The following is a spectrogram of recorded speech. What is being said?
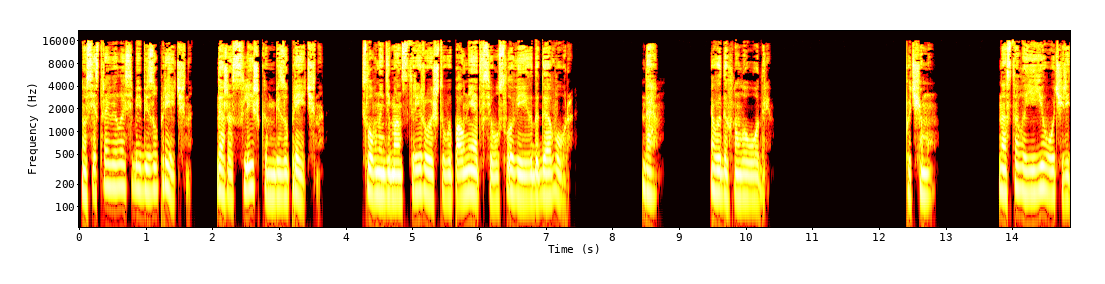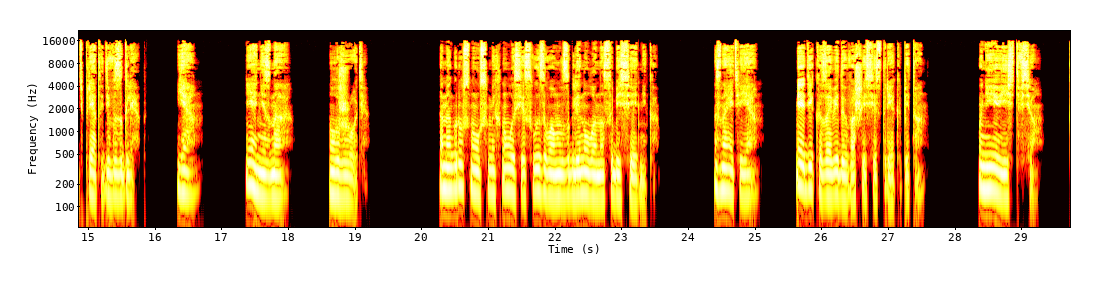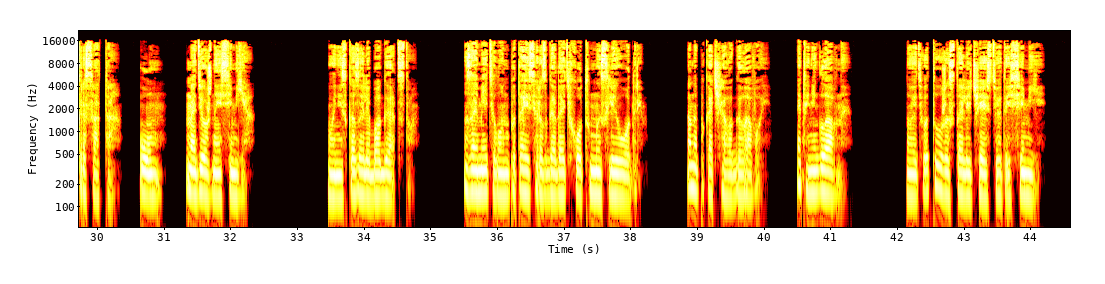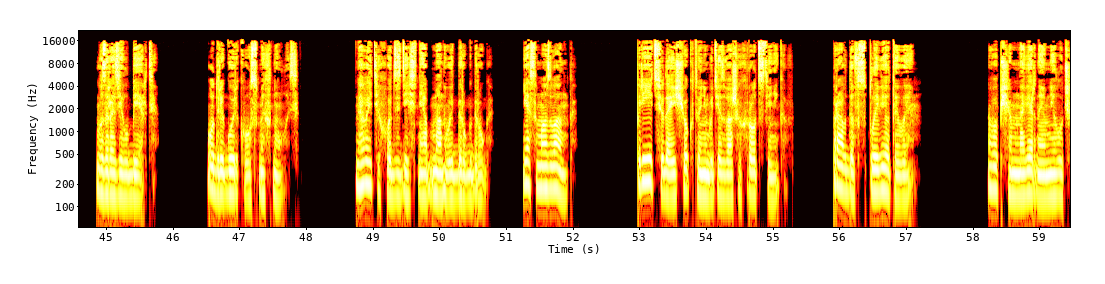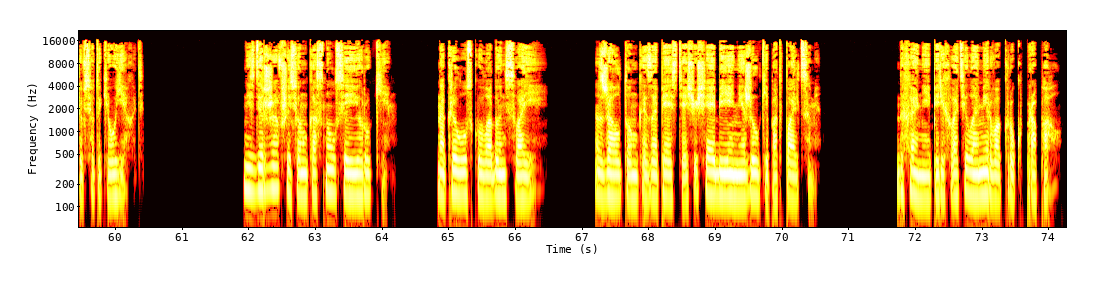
Но сестра вела себя безупречно, даже слишком безупречно, словно демонстрируя, что выполняет все условия их договора. «Да», — выдохнула Одри. «Почему?» Настала ее очередь прятать взгляд. «Я... я не знаю. Лжете». Она грустно усмехнулась и с вызовом взглянула на собеседника. «Знаете, я... я дико завидую вашей сестре, капитан. У нее есть все: красота, ум, надежная семья. Вы не сказали богатство. Заметил он, пытаясь разгадать ход мыслей Одри. Она покачала головой. Это не главное. Но ведь вы тоже стали частью этой семьи, возразил Берти. Одри горько усмехнулась. Давайте хоть здесь не обманывать друг друга. Я самозванка. Приедь сюда еще кто-нибудь из ваших родственников. Правда всплывет и вы. В общем, наверное, мне лучше все таки уехать. Не сдержавшись, он коснулся ее руки, накрыл узкую ладонь своей, Сжал тонкое запястье, ощущая биение жилки под пальцами. Дыхание перехватило, а мир вокруг пропал.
